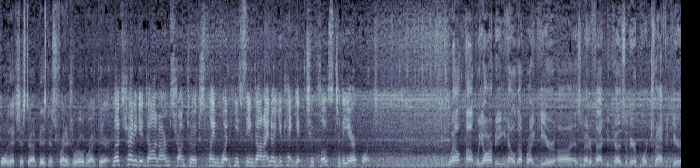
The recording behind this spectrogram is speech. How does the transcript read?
or that's just a business frontage road right there. Let's try to get Don Armstrong to explain what he's seeing. Don, I know you can't get too close to the airport. Well, uh, we are being held up right here, uh, as a matter of fact, because of airport traffic here,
